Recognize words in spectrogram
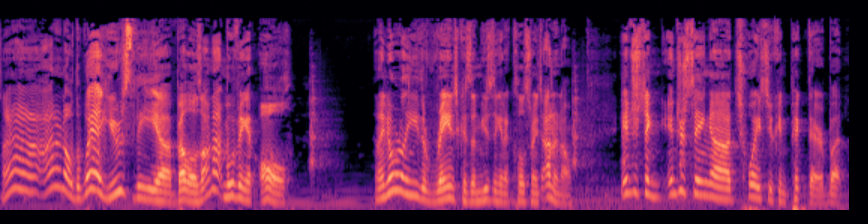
uh I don't know. The way I use the uh, bellows, I'm not moving at all. And I don't really need the range because I'm using it at close range. I don't know. Interesting, interesting uh, choice you can pick there, but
